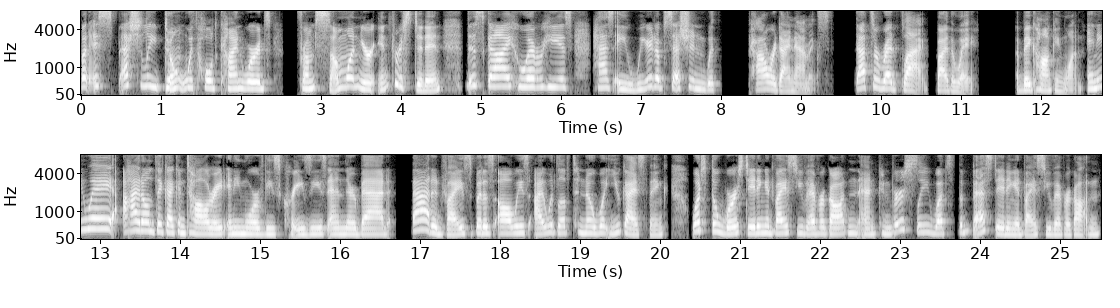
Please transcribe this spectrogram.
But especially don't withhold kind words from someone you're interested in. This guy, whoever he is, has a weird obsession with power dynamics. That's a red flag, by the way. A big honking one. Anyway, I don't think I can tolerate any more of these crazies and their bad, bad advice, but as always, I would love to know what you guys think. What's the worst dating advice you've ever gotten? And conversely, what's the best dating advice you've ever gotten?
